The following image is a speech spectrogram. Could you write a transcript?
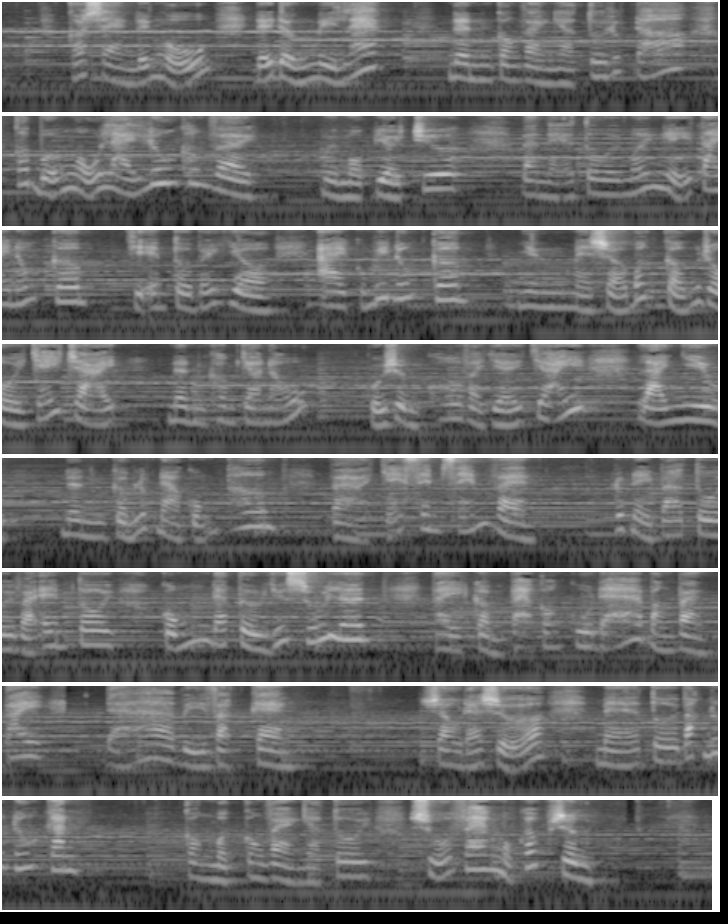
Có sàn để ngủ, để đựng mì lát, nên con vàng nhà tôi lúc đó có bữa ngủ lại luôn không về. 11 giờ trưa, ba mẹ tôi mới nghỉ tay nấu cơm. Chị em tôi bấy giờ ai cũng biết nấu cơm, nhưng mẹ sợ bất cẩn rồi cháy trại nên không cho nấu. Củi rừng khô và dễ cháy, lại nhiều nên cơm lúc nào cũng thơm và cháy xem xém vàng. Lúc này ba tôi và em tôi cũng đã từ dưới suối lên, tay cầm ba con cua đá bằng bàn tay đã bị vặt càng. Rau đã rửa, mẹ tôi bắt nước nấu canh. Con mực con vàng nhà tôi sủa vang một góc rừng.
